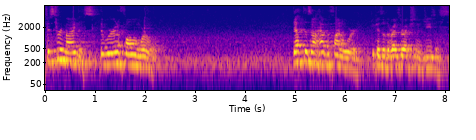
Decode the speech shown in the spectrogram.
Just to remind us that we're in a fallen world. Death does not have the final word because of the resurrection of Jesus.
